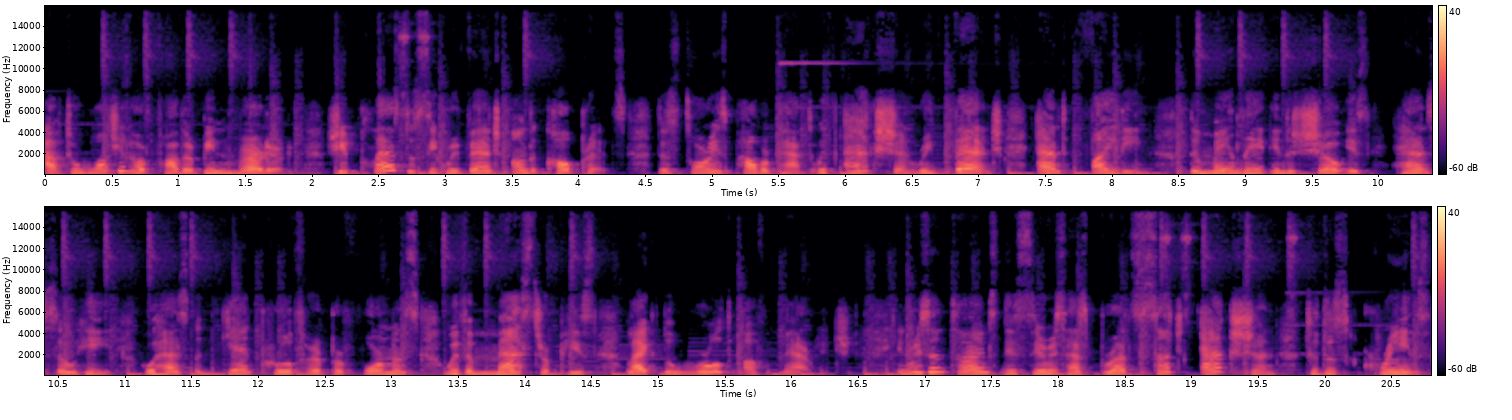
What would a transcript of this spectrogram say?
After watching her father being murdered, she plans to seek revenge on the culprits. The story is power packed with action, revenge, and fighting. The main lead in the show is Han So Hee, who has again proved her performance with a masterpiece like The World of Marriage. In recent times, this series has brought such action to the screens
